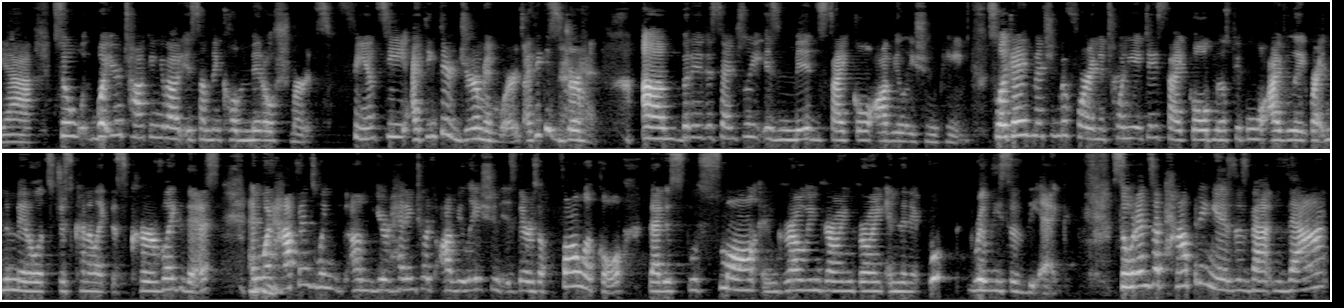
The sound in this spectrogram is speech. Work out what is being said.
Yeah. So what you're talking about is something called Mittelschmerz. Fancy, I think they're German words. I think it's German. Um, but it essentially is mid-cycle ovulation pain. So like I had mentioned before, in a 28-day cycle, most people will ovulate right in the middle. It's just kind of like this curve like this. And what happens when um, you're heading towards ovulation is there's a follicle that is small and growing, growing, growing, and then it whoop, releases the egg. So what ends up happening is is that that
